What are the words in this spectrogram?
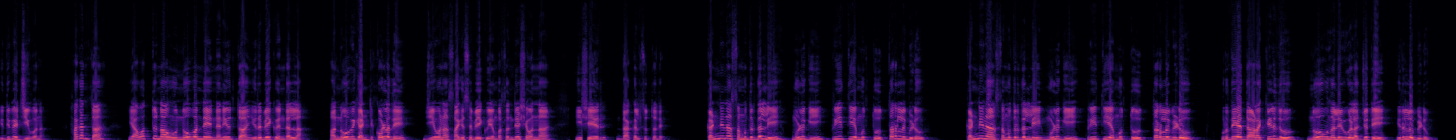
ಇದುವೇ ಜೀವನ. ಹಾಗಂತ ಯಾವತ್ತೂ ನಾವು ನೋವನ್ನೇ ನೆನೆಯುತ್ತಾ ಇರಬೇಕು ಎಂದಲ್ಲ, ಆ ನೋವಿಗೆ ಅಂಟಿಕೊಳ್ಳದೆ ಜೀವನ ಸಾಗಿಸಬೇಕು ಎಂಬ ಸಂದೇಶವನ್ನ ಈ ಶೇರ್ ದಾಖಲಿಸುತ್ತದೆ. ಕಣ್ಣಿನ ಸಮುದ್ರದಲ್ಲಿ ಮುಳುಗಿ ಪ್ರೀತಿಯ ಮುತ್ತು ತರಲು ಬಿಡು. ಕಣ್ಣಿನ ಸಮುದ್ರದಲ್ಲಿ ಮುಳುಗಿ ಪ್ರೀತಿಯ ಮುತ್ತು ತರಲು ಬಿಡು. ಹೃದಯ ದಾಳ ಕಿಳಿದು ನೋವು ನಲಿವುಗಳ ಜೊತೆ ಇರಲು ಬಿಡು.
